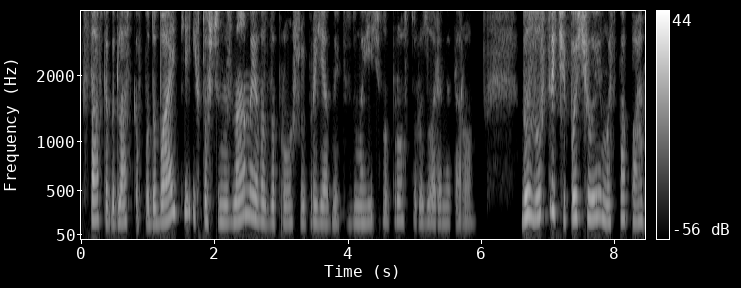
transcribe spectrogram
Ставте, будь ласка, вподобайки, і хто ще не з нами, я вас запрошую, приєднуйтесь до магічного простору Зоряне Таро. До зустрічі, почуємось, Па-па!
